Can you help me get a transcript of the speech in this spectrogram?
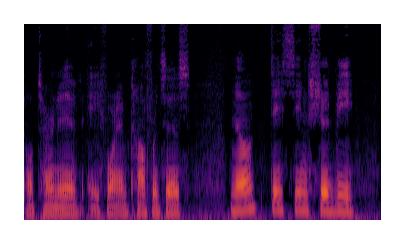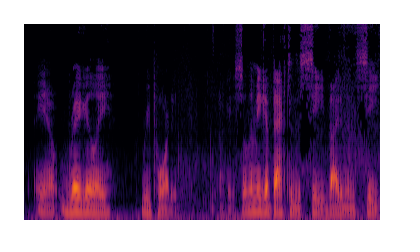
alternative, A4M conferences? No, these things should be, you know, regularly reported. Okay, so let me get back to the C, vitamin C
